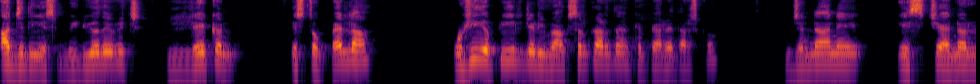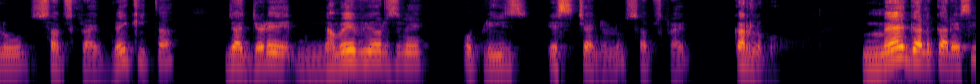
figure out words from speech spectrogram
ਅੱਜ ਦੀ ਇਸ ਵੀਡੀਓ ਦੇ ਵਿੱਚ। ਲੇਕਿਨ ਇਸ ਤੋਂ ਪਹਿਲਾਂ ਉਹੀ ਅਪੀਲ ਜਿਹੜੀ ਮੈਂ ਅਕਸਰ ਕਰਦਾ ਕਿ ਪਿਆਰੇ ਦਰਸ਼ਕੋ, ਜਿਨ੍ਹਾਂ ਨੇ ਇਸ ਚੈਨਲ ਨੂੰ ਸਬਸਕ੍ਰਾਈਬ ਨਹੀਂ ਕੀਤਾ ਜਾਂ ਜਿਹੜੇ ਨਵੇਂ ਵਿਊਅਰਸ ਨੇ, ਉਹ ਪਲੀਜ਼ ਇਸ ਚੈਨਲ ਨੂੰ ਸਬਸਕ੍ਰਾਈਬ ਕਰ ਲਵੋ। ਮੈਂ ਗੱਲ ਕਰ ਰਿਹਾ ਸੀ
